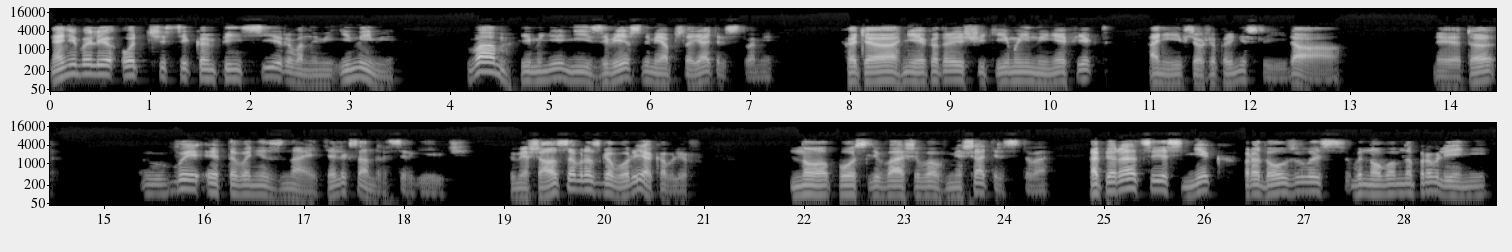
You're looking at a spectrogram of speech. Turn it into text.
Они были отчасти компенсированными иными, вам и мне неизвестными обстоятельствами, хотя некоторый ощутимый ныне эффект они все же принесли, да. Это... Вы этого не знаете, Александр Сергеевич. Вмешался в разговор Яковлев. Но после вашего вмешательства операция «Снег» продолжилась в новом направлении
